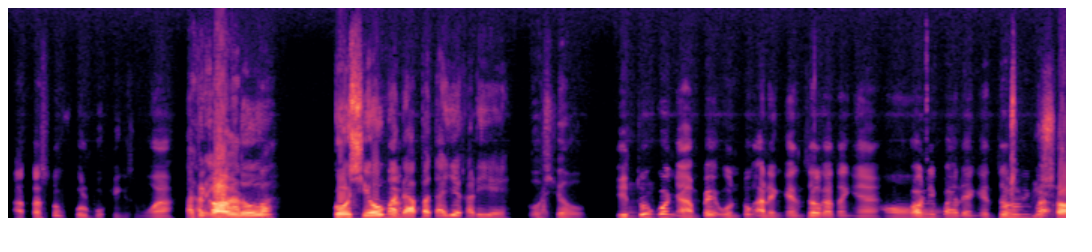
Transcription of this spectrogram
atas tuh full booking semua Tapi kalau lu apa? go show mah dapat aja kali ya. Go show. itu Hmm. gue nyampe untung ada yang cancel katanya oh, Oh. nih pak ada yang cancel nih pak Bisa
